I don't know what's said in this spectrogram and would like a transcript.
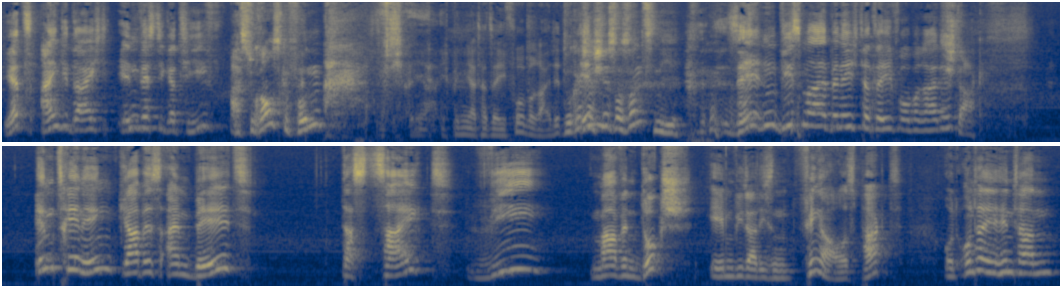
jetzt eingedeicht investigativ Hast du rausgefunden? ja, ich bin ja tatsächlich vorbereitet Du recherchierst doch sonst nie. Selten diesmal bin ich tatsächlich vorbereitet Stark. Im Training gab es ein Bild, das zeigt, wie Marvin Duksch eben wieder diesen Finger auspackt und unter den Hintern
